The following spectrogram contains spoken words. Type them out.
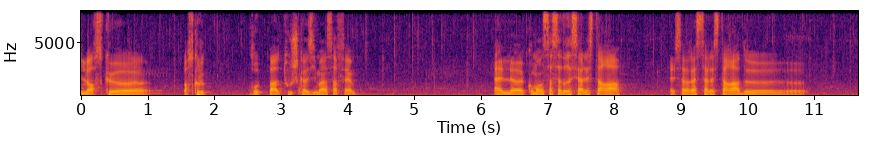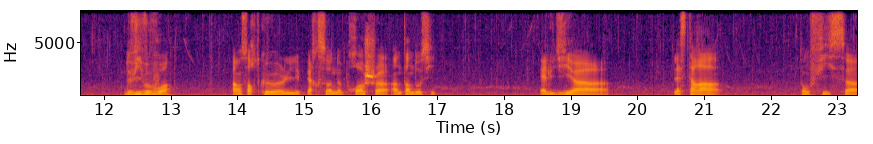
lorsque, lorsque le repas touche quasiment à sa fin, elle euh, commence à s'adresser à l'Estara. Elle s'adresse à l'Estara de, de vive voix, en sorte que les personnes proches entendent aussi. Elle lui dit euh, Lestara, ton fils euh,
